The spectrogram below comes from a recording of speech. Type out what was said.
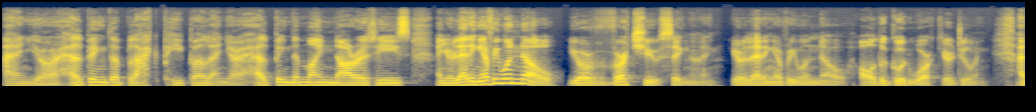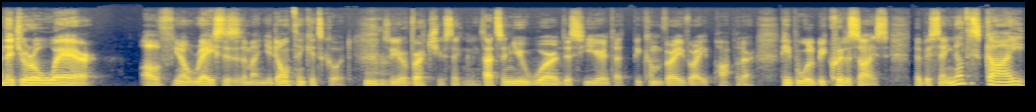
and you're helping the black people, and you're helping the minorities, and you're letting everyone know you're virtue signaling. You're letting everyone know all the good work you're doing, and that you're aware of you know racism and you don't think it's good. Mm. So you're virtue signaling. That's a new word this year that become very very popular. People will be criticized. They'll be saying you know this guy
